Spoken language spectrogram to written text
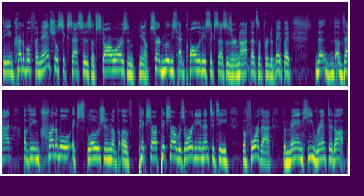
the incredible financial successes of Star Wars. And, you know, certain movies had quality successes or not. That's up for debate. But the, of that, of the incredible explosion of, of Pixar, Pixar was already an entity before that. But man, he ramped it up.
